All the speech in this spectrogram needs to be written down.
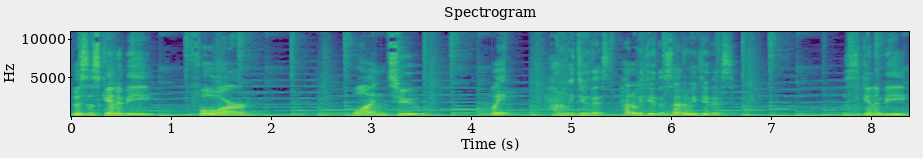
This is gonna be four, one, two. Wait, how do we do this? How do we do this? How do we do this? This is gonna be,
